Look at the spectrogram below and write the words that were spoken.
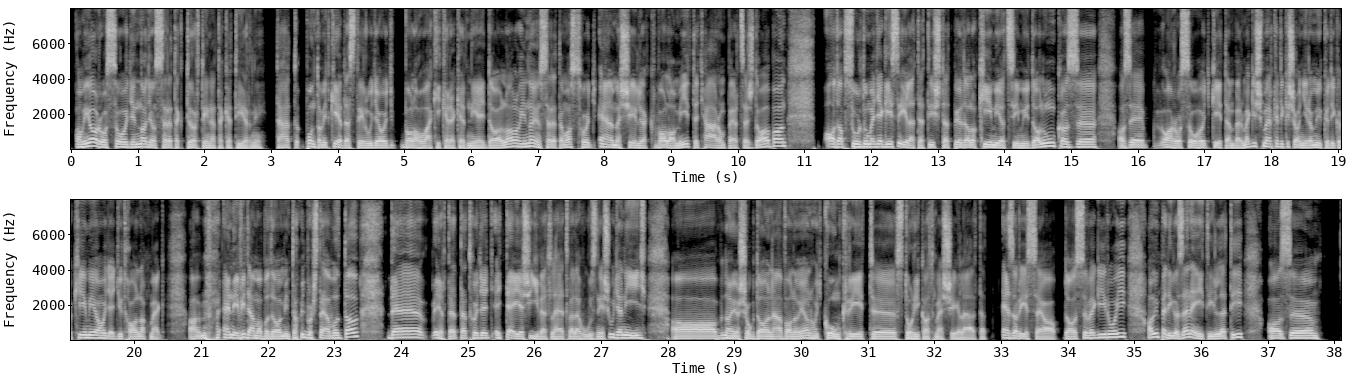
ami arról szól, hogy én nagyon szeretek történeteket írni. Tehát pont amit kérdeztél ugye, hogy valahová kikerekedni egy dallal, én nagyon szeretem azt, hogy elmesélek valamit egy három perces dalban, ad abszurdum egy egész életet is, tehát például a Kémia című dalunk az, az arról szól, hogy két ember megismerkedik, és annyira működik a kémia, hogy együtt halnak meg. A, ennél vidámabb a dal, mint ahogy most elmondtam, de érted, tehát hogy egy, egy teljes ívet lehet vele húzni, és ugyanígy a, nagyon sok dalnál van olyan, hogy konkrét uh, sztorikat mesél el. Tehát ez a része a dalszövegírói, ami pedig a zeneit illeti, az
